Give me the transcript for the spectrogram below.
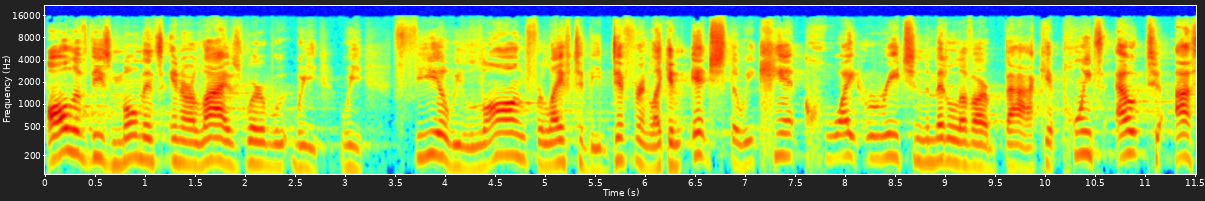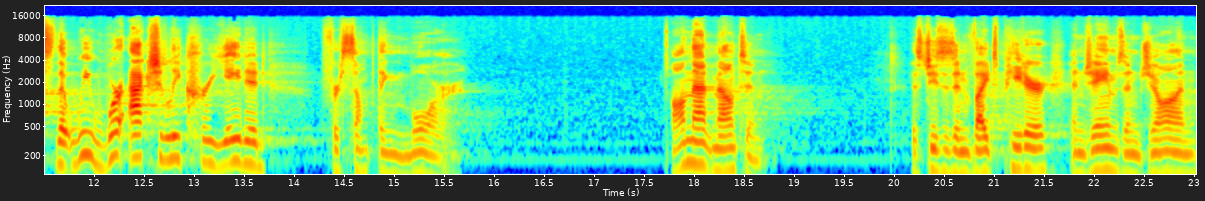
all of these moments in our lives where we, we feel, we long for life to be different, like an itch that we can't quite reach in the middle of our back, it points out to us that we were actually created for something more on that mountain, as Jesus invites Peter and James and John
